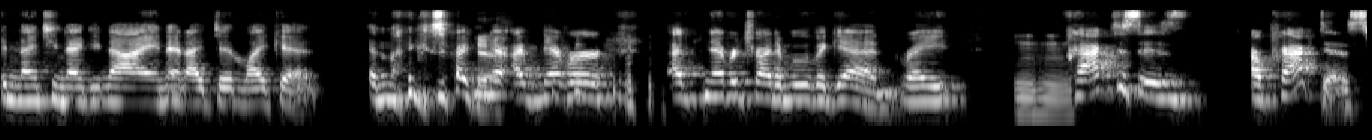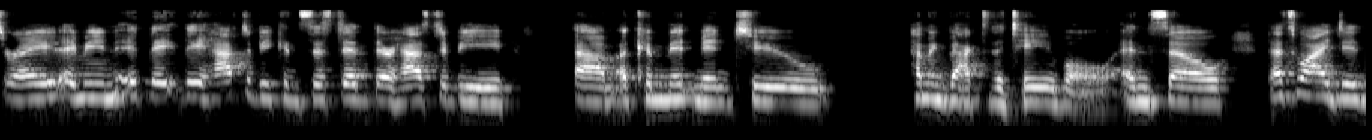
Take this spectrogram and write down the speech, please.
in 1999 and I didn't like it. And like, so I've, yeah. ne- I've never, I've never tried to move again. Right. Mm-hmm. Practices are practice, right? I mean, it, they, they have to be consistent. There has to be um, a commitment to coming back to the table. And so that's why I did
